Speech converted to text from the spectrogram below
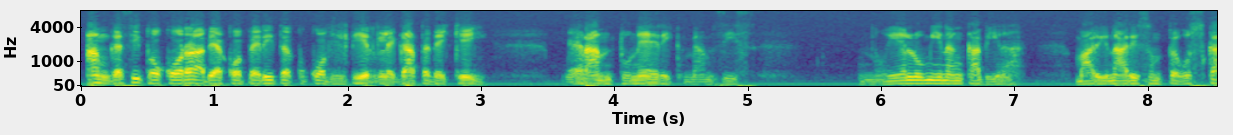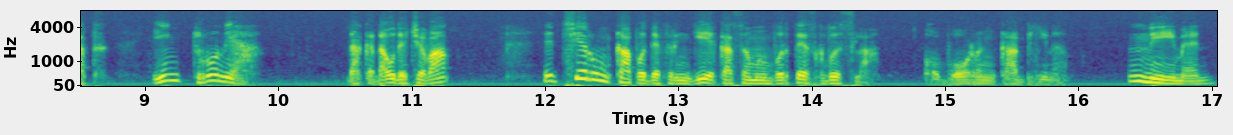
am găsit o corabie acoperită cu coviltiri legată de chei. Era întuneric, mi-am zis. Nu e lumină în cabină. Marinarii sunt pe uscat. Intru în ea. Dacă dau de ceva, cer un capăt de frânghie ca să mă învârtesc vâsla. Cobor în cabină. Nimeni.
